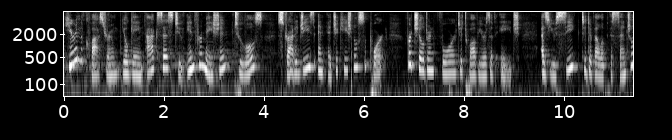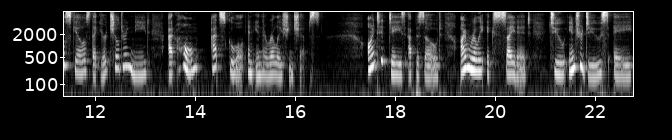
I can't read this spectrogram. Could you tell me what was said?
Here in the classroom, you'll gain access to information, tools, strategies, and educational support for children 4 to 12 years of age as you seek to develop essential skills that your children need at home, at school, and in their relationships. On today's episode, I'm really excited to introduce a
